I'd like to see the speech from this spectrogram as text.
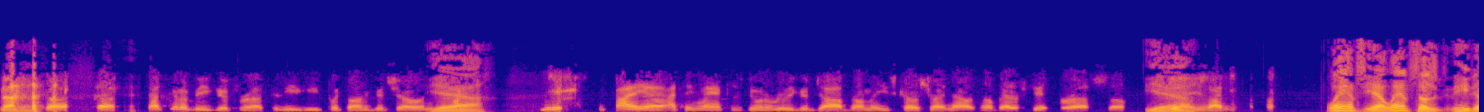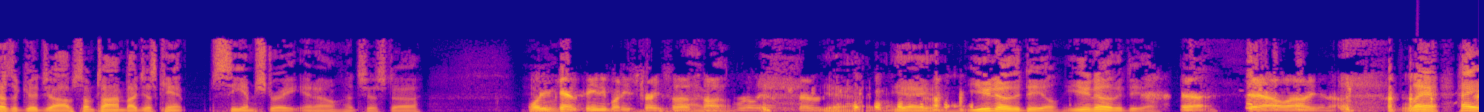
No. Yeah. So uh, that's going to be good for us because he he puts on a good show. And Yeah. I I, uh, I think Lance is doing a really good job on the East Coast right now. There's no better fit for us. So Yeah. I'm. Lance, yeah, Lance does he does a good job. Sometimes I just can't see him straight, you know. It's just uh Well, you can't see anybody straight, so that's not really a fair. Yeah, yeah, yeah. You know the deal. You know the deal. yeah, yeah. Well, you know. Lan- hey,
